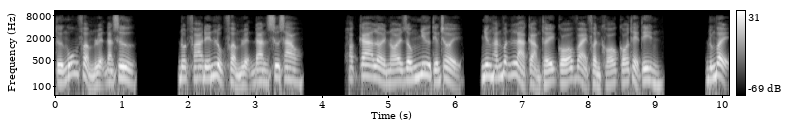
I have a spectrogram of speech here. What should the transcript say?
từ ngũ phẩm luyện đan sư. Đột phá đến lục phẩm luyện đan sư sao? Hoặc ca lời nói giống như tiếng trời, nhưng hắn vẫn là cảm thấy có vài phần khó có thể tin. Đúng vậy,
